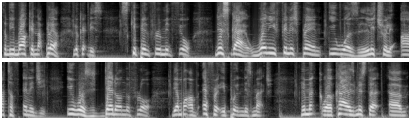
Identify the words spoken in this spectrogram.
to be marking that player. Look at this. Skipping through midfield. This guy, when he finished playing, he was literally out of energy. He was dead on the floor. The amount of effort he put in this match. Him well, Kai is Mr. Um,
